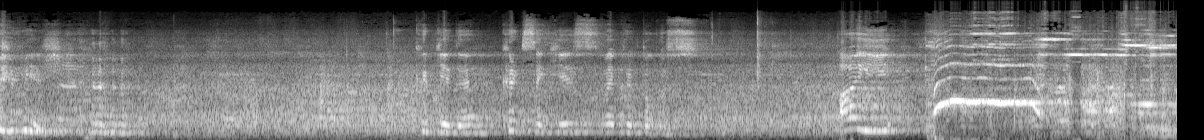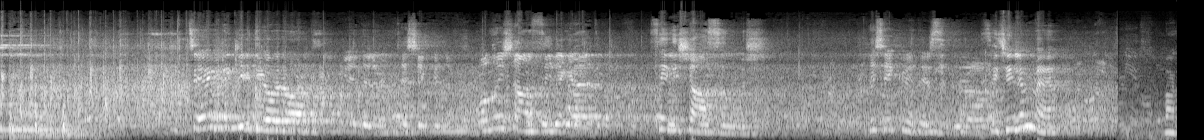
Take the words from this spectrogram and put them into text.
Emir. 47, 48 ve 49. Ay! Tebrik ediyorum. Teşekkür ederim. Teşekkür ederim. Onun şansıyla geldim. Senin şansınmış. Teşekkür ederiz. Seçelim mi? Bak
